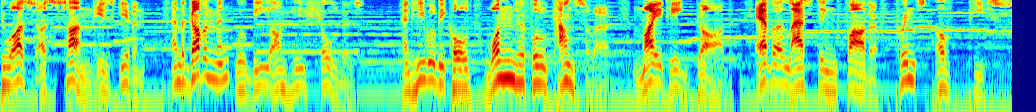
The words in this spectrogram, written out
to us a son is given, and the government will be on his shoulders. And he will be called Wonderful Counselor, Mighty God, Everlasting Father, Prince of Peace.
